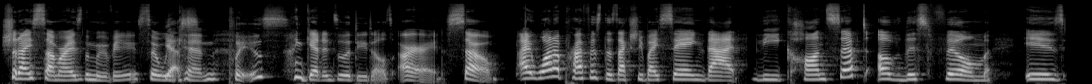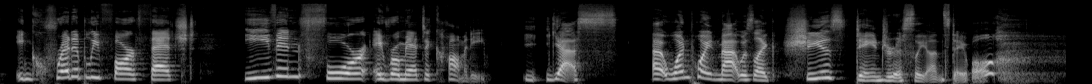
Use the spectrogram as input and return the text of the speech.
Should I summarize the movie so we yes, can please get into the details? All right. So, I want to preface this actually by saying that the concept of this film is incredibly far fetched, even for a romantic comedy. Y- yes. At one point, Matt was like, she is dangerously unstable.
